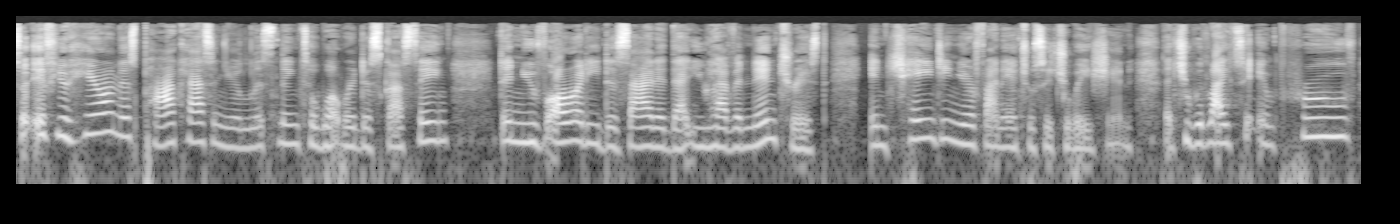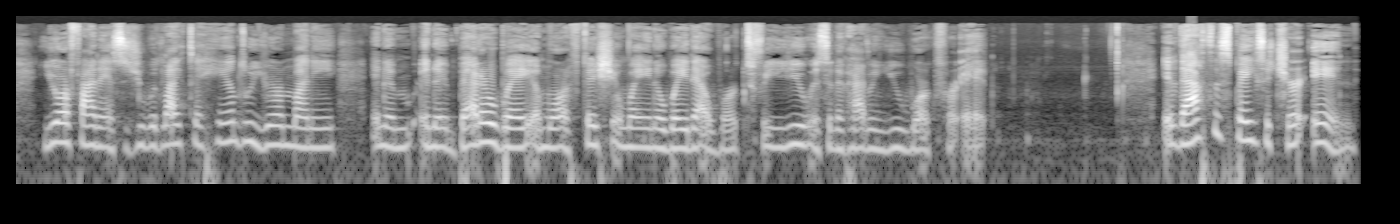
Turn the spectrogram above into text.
So if you're here on this podcast and you're listening to what we're discussing, then you've already decided that you have an interest in changing your financial situation, that you would like to improve your finances, you would like to handle your money in a, in a better way, a more efficient way, in a way that works for you instead of having you work for it. if that's the space that you're in,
